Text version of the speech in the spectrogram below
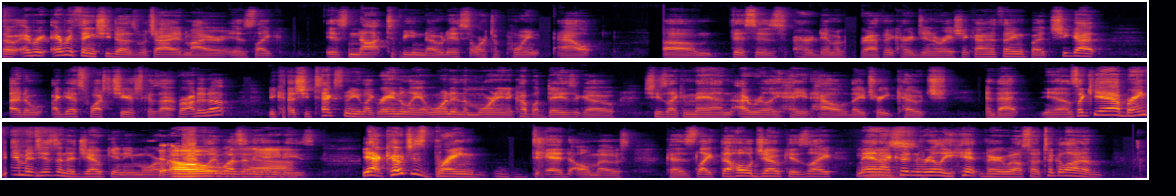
so every everything she does, which I admire, is like is not to be noticed or to point out. Um, this is her demographic, her generation kind of thing. But she got I don't I guess watch Cheers because I brought it up because she texted me like randomly at one in the morning a couple of days ago. She's like, "Man, I really hate how they treat Coach," and that you know, I was like, "Yeah, brain damage isn't a joke anymore. It Oh, definitely was in the '80s. Yeah, Coach's brain dead almost because like the whole joke is like, man, I couldn't really hit very well, so it took a lot of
